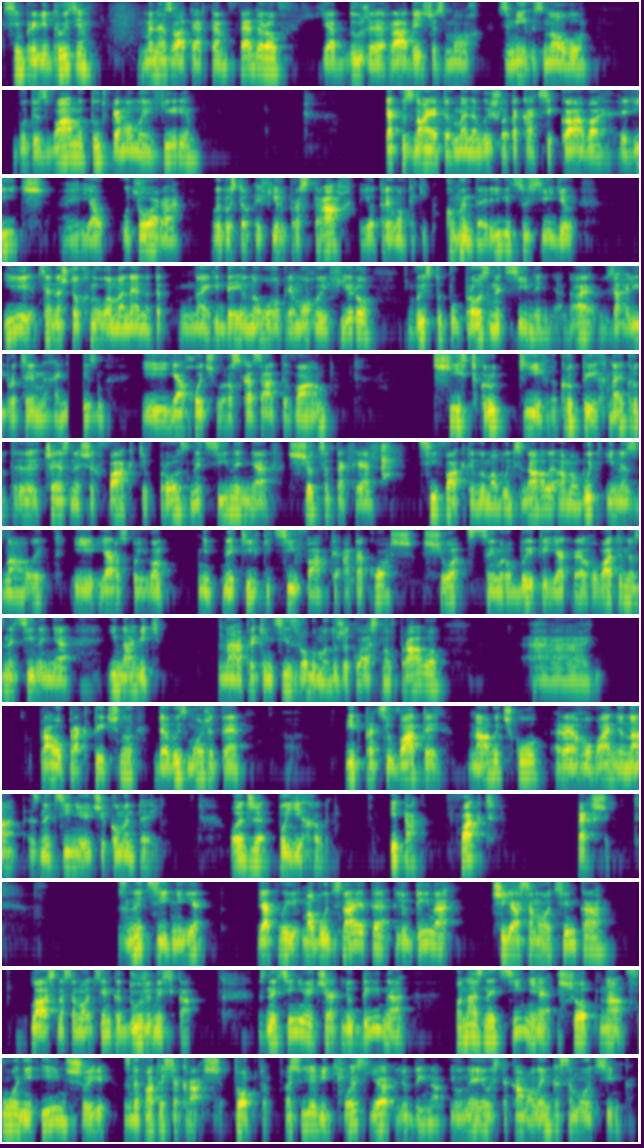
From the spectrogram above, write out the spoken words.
Всім привіт, друзі! Мене звати Артем Федоров. Я дуже радий, що змог, зміг знову бути з вами тут в прямому ефірі. Як ви знаєте, в мене вийшла така цікава річ. Я учора випустив ефір про страх і отримав такі коментарі від сусідів. І це наштовхнуло мене на так, на ідею нового прямого ефіру виступу про знецінення, да, взагалі про цей механізм. І я хочу розказати вам шість крутих, крутих, найкрутечезніших фактів про знецінення, що це таке. Ці факти ви, мабуть, знали, а мабуть, і не знали. І я розповім вам не тільки ці факти, а також що з цим робити, як реагувати на знецінення, і навіть наприкінці зробимо дуже класну вправу, вправу практичну, де ви зможете відпрацювати навичку реагування на знецінюючі коментарі. Отже, поїхали. І так, факт перший. Знецінює, як ви, мабуть, знаєте, людина, чия самооцінка власна самооцінка дуже низька. Знецінююча людина, вона знецінює, щоб на фоні іншої здаватися краще. Тобто, ось уявіть, ось є людина, і у неї ось така маленька самооцінка.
